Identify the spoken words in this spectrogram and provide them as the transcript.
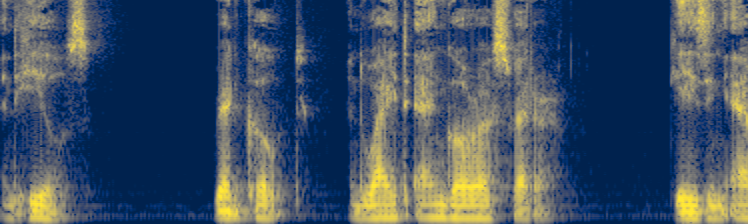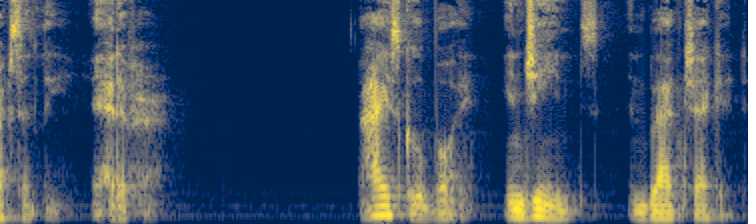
and heels, red coat and white Angora sweater, gazing absently ahead of her. A high school boy in jeans and black jacket,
